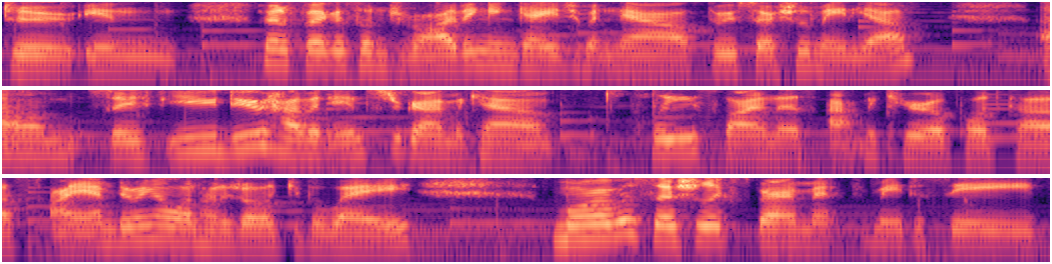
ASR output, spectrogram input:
to in trying to focus on driving engagement now through social media. Um, so if you do have an Instagram account, please find us at Mercurial Podcast. I am doing a $100 giveaway, more of a social experiment for me to see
